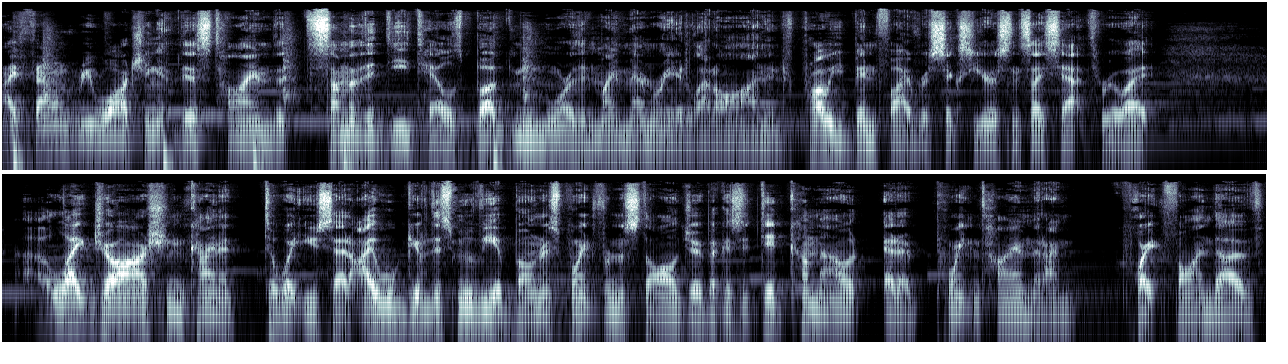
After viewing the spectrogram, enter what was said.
I found rewatching it this time that some of the details bugged me more than my memory had let on. It's probably been five or six years since I sat through it. Uh, like Josh, and kind of to what you said, I will give this movie a bonus point for nostalgia because it did come out at a point in time that I'm quite fond of.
